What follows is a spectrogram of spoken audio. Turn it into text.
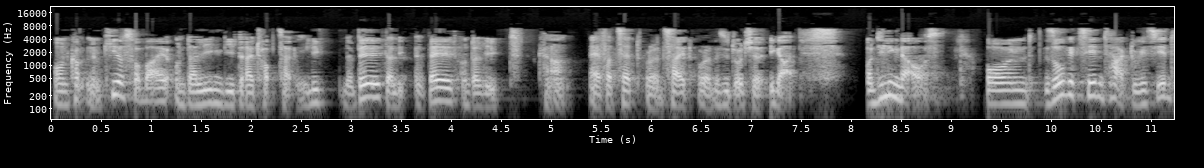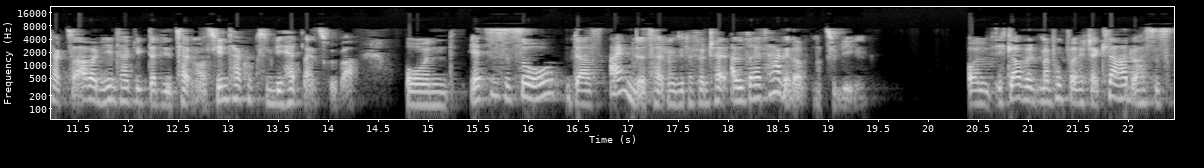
und kommt in einem Kiosk vorbei und da liegen die drei Top-Zeitungen. Liegt eine Bild, da liegt eine Welt und da liegt, keine Ahnung, FAZ oder Zeit oder eine Süddeutsche, egal. Und die liegen da aus. Und so geht's jeden Tag. Du gehst jeden Tag zur Arbeit, jeden Tag liegt da die Zeitung aus. Jeden Tag guckst du die Headlines rüber. Und jetzt ist es so, dass eine der Zeitungen sich dafür entscheidet, alle drei Tage dort zu liegen. Und ich glaube, mein Punkt war recht klar. Du hast das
